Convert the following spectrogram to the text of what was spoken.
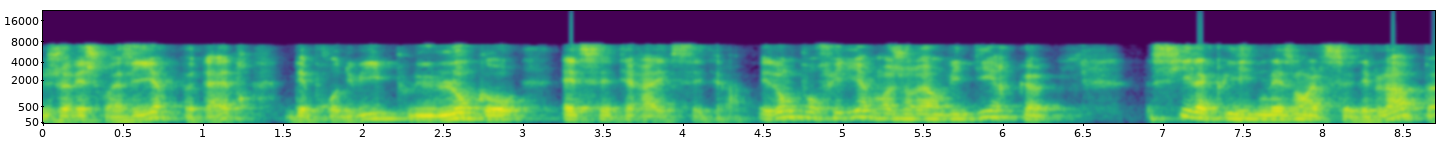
Je vais choisir peut-être des produits plus locaux, etc., etc. Et donc, pour finir, moi, j'aurais envie de dire que si la cuisine maison, elle se développe,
